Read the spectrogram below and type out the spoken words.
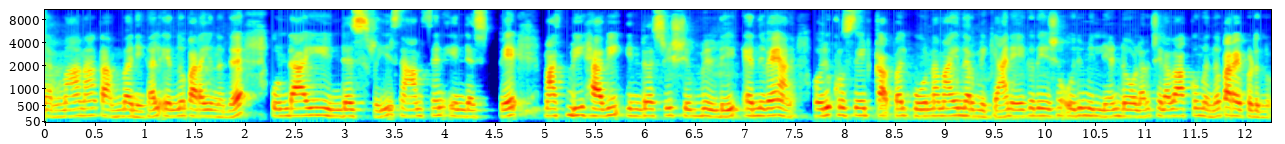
നിർമ്മാണ കമ്പനികൾ എന്ന് പറയുന്നത് ഉണ്ടായി industry Samsung industry must be heavy industry ship building എന്നിവയാണ്. ഒരു ക്രുസൈഡ് കപ്പൽ പൂർണമായി നിർമ്മിക്കാൻ ഏകദേശം ഒരു മില്യൺ ഡോളർ ചിലവാക്കുമെന്ന് പറയപ്പെടുന്നു.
